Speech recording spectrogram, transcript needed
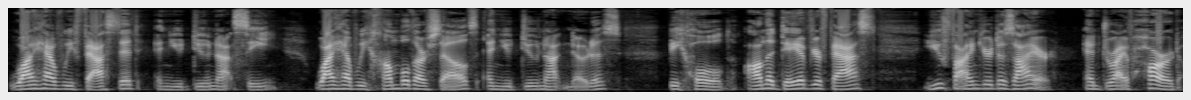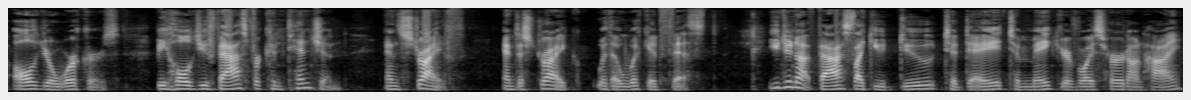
Why have we fasted, and you do not see? Why have we humbled ourselves, and you do not notice? Behold, on the day of your fast, you find your desire and drive hard all your workers. Behold, you fast for contention and strife and to strike with a wicked fist. You do not fast like you do today to make your voice heard on high.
